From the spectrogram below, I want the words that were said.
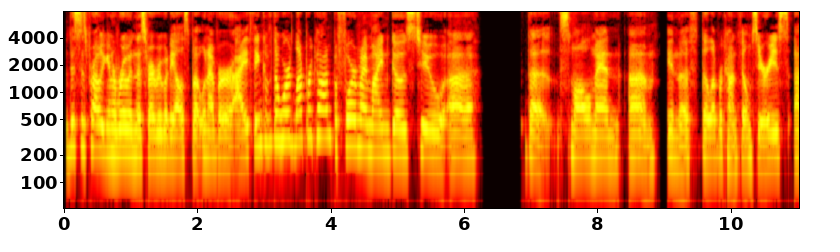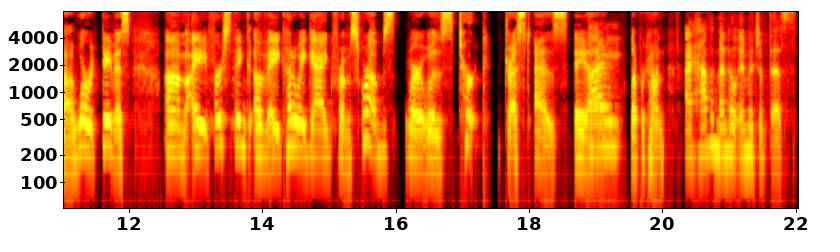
This is probably going to ruin this for everybody else, but whenever I think of the word leprechaun, before my mind goes to uh, the small man um, in the the Leprechaun film series, uh, Warwick Davis, um, I first think of a cutaway gag from Scrubs where it was Turk dressed as a uh, i leprechaun. i have a mental image of this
